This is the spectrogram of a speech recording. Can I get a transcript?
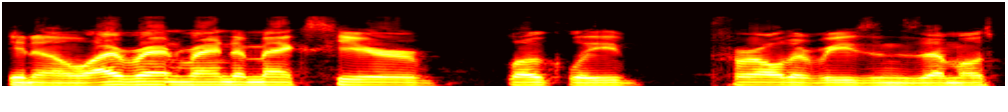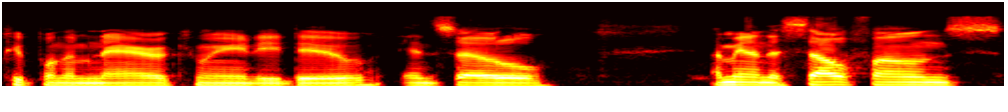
you know, I ran RandomX here locally for all the reasons that most people in the Monero community do, and so, I mean, on the cell phones,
